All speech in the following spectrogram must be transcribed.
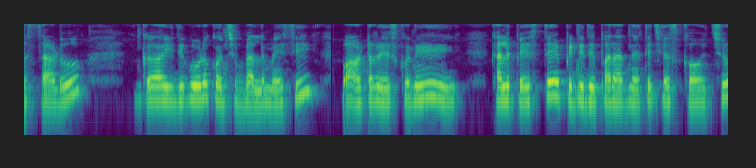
వస్తాడు. ఇంకా ఇది కూడా కొంచెం బెల్లం వేసి వాటర్ వేసుకొని కలిపేస్తే పిండి దీపారాధన అయితే చేసుకోవచ్చు.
